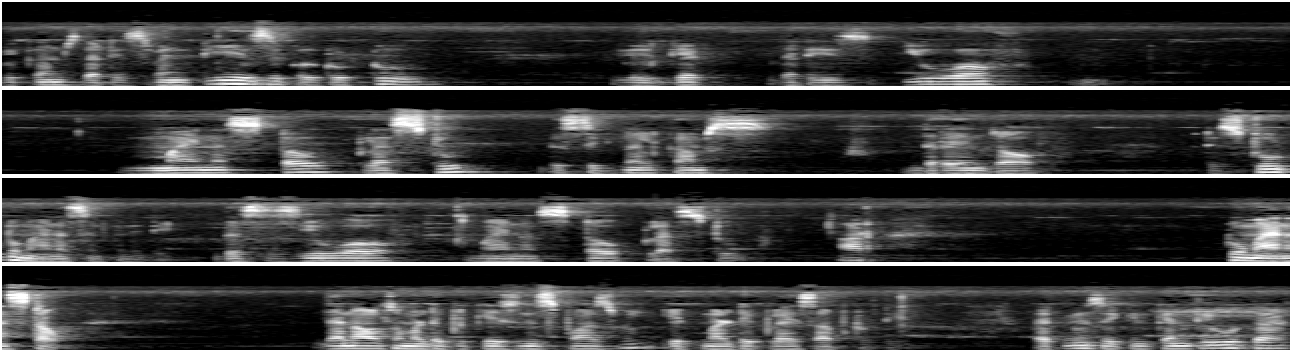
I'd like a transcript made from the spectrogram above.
becomes that is when t is equal to 2, you will get that is u of minus tau plus 2 the signal comes in the range of it is 2 to minus infinity this is u of minus tau plus 2 or 2 minus tau. Then also multiplication is possible. It multiplies up to t. That means I can conclude that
